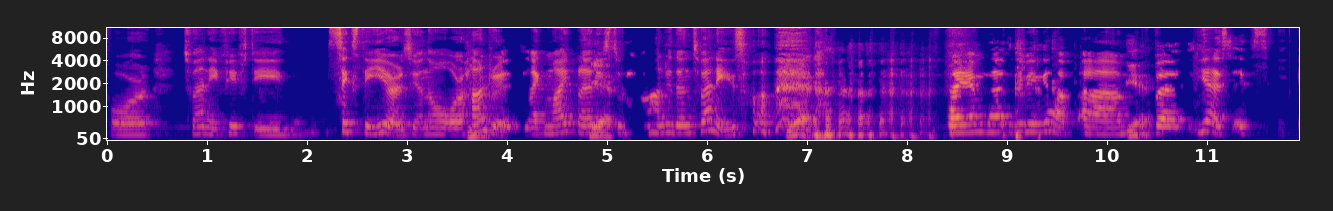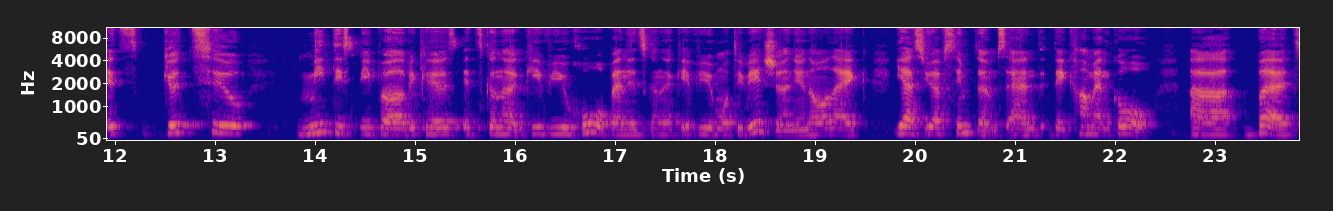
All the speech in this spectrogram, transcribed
for 20, 50, 60 years, you know, or 100. Yeah. Like my plan is to live 120. So yeah. I am not giving up. Um, yeah. But yes, it's it's good to meet these people because it's gonna give you hope and it's gonna give you motivation you know like yes you have symptoms and they come and go uh, but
